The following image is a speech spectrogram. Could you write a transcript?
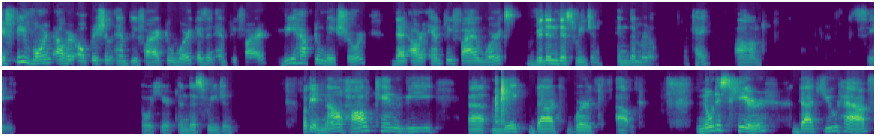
if we want our operational amplifier to work as an amplifier, we have to make sure that our amplifier works within this region in the middle, okay? Um, see, over here in this region. Okay, now how can we uh, make that work out? Notice here that you have,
